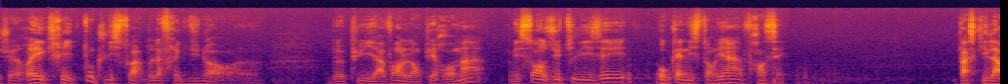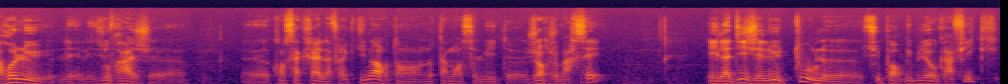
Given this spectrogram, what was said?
je réécris toute l'histoire de l'Afrique du Nord euh, depuis avant l'Empire romain, mais sans utiliser aucun historien français parce qu'il a relu les, ouvrages euh, euh, consacrés à l'Afrique du Nord, dont notamment celui de Georges Marseille. Et il a dit J'ai lu tout le support bibliographique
